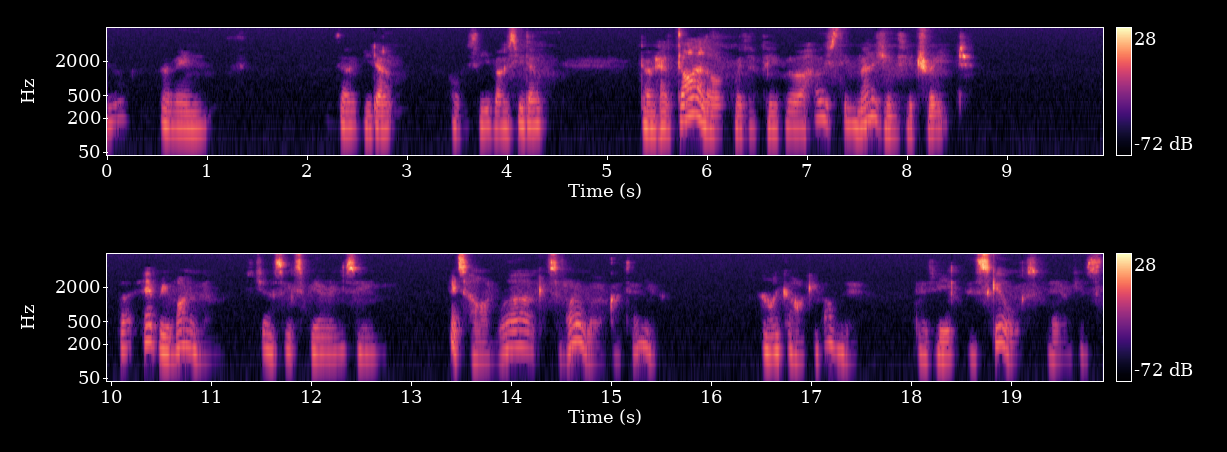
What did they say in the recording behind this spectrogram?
You? I mean, so you don't, obviously, most you don't don't have dialogue with the people who are hosting, managing the retreat. But every one of them is just experiencing it's hard work, it's a lot of work, I tell you. And I can't keep up with it. The, the skills, they're just,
